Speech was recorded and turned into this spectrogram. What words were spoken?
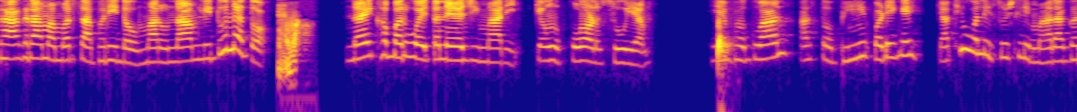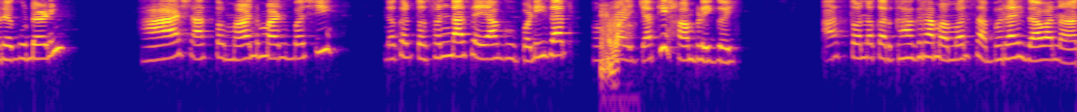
ઘાઘરામાં મરસા ભરી દઉં, મારું નામ લીધું ને તો. નહીં ખબર હોય તને હજી મારી કે હું કોણ છું એમ. હે ભગવાન, આજ તો ભી પડી ગઈ. ક્યાંથી ઓલી સુશલી મારા ઘરે ગુડાડી? હા આજ તો માંડ માંડ બસી નકર તો સંડાસે આગુ પડી જાત હમણાં ક્યાંથી સાંભળી ગઈ આજ તો નકર ઘાઘરામાં મરસા ભરાઈ જવાના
